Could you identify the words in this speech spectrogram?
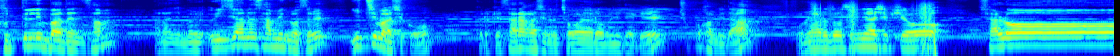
붙들림 받은 삶, 하나님을 의지하는 삶인 것을 잊지 마시고 그렇게 살아가시는 저와 여러분이 되길 축복합니다. 오늘 하루도 승리하십시오. 샬롬.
